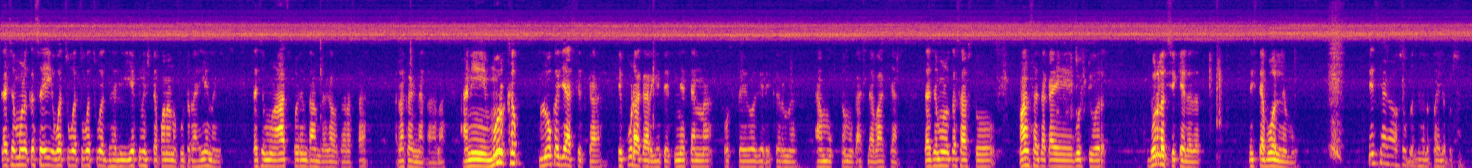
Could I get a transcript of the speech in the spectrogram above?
त्याच्यामुळे कसं आहे वच वच वच वच झाली. एकनिष्ठपणानं कुठं राहिले नाही. त्याच्यामुळे आजपर्यंत आमच्या गावचा रस्ता रखडण्यात आला. आणि मूर्ख लोक जे असतात का ते पुढाकार घेतात नेत्यांना वक्तव्य वगैरे करणं अमुक तमुक असल्या भाषा. त्याच्यामुळे कसा असतो माणसाच्या काही गोष्टीवर दुर्लक्ष केलं जातं. नुसत्या बोलण्यामुळे. तेच ह्या गावासोबत झालं पहिल्यापासून.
